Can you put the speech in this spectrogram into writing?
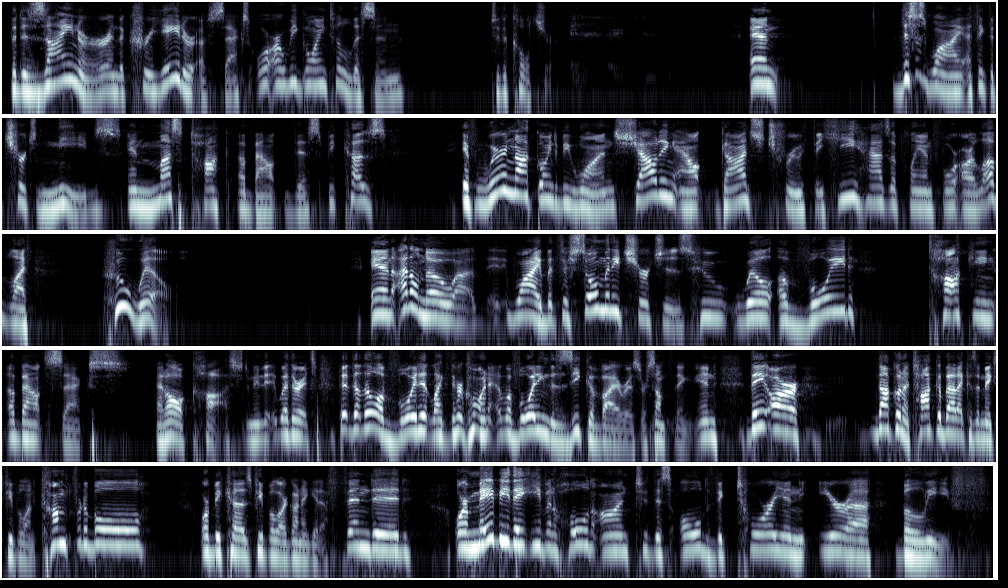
the designer and the creator of sex, or are we going to listen to the culture? And this is why I think the church needs and must talk about this because if we're not going to be one shouting out God's truth that He has a plan for our love life, who will? And I don't know uh, why, but there's so many churches who will avoid talking about sex at all cost. I mean, whether it's they'll avoid it like they're going avoiding the Zika virus or something, and they are not going to talk about it because it makes people uncomfortable or because people are going to get offended or maybe they even hold on to this old Victorian era belief.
